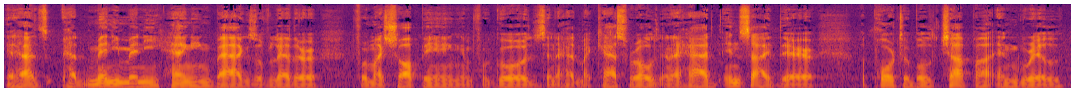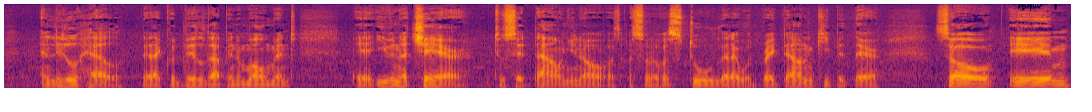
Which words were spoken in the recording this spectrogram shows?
It had had many many hanging bags of leather for my shopping and for goods, and I had my casseroles, and I had inside there a portable chapa and grill and little hell that I could build up in a moment, uh, even a chair to sit down, you know, a, a sort of a stool that I would break down and keep it there. So. Um,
